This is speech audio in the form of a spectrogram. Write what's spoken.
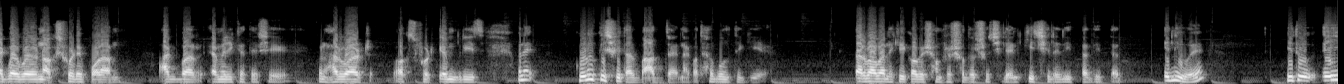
একবার বলেন অক্সফোর্ডে পড়ান, আকবার আমেরিকাতে এসে কোন হারওয়ার্ড অক্সফোর্ড, কেমব্রিজ মানে কোনো কিছুই তার বাদ যায় না কথা বলতে গিয়ে। তার বাবা নাকি কবে সংসদ সদস্য ছিলেন, কি ছিলেন ইত্যাদি ইত্যাদি। এনিওয়ে কিন্তু এই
